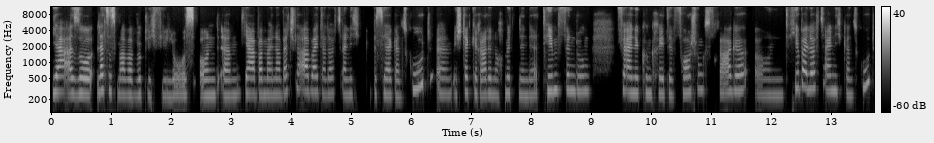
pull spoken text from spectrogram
Ja, also letztes Mal war wirklich viel los. Und ähm, ja, bei meiner Bachelorarbeit, da läuft es eigentlich bisher ganz gut. Ähm, ich stecke gerade noch mitten in der Themenfindung für eine konkrete Forschungsfrage. Und hierbei läuft es eigentlich ganz gut,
